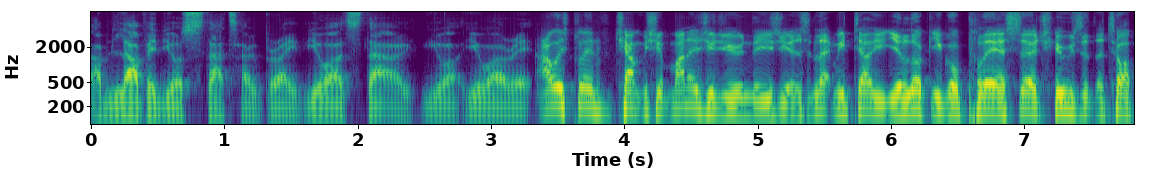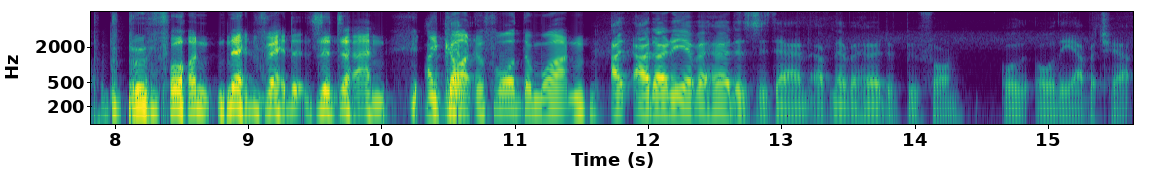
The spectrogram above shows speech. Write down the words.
I'm loving your Stato brain. You are Stato. You are you are it. I was playing Championship Manager during these years, and let me tell you, you look, you go player search, who's at the top? Buffon, Nedved, Zidane. You I've can't never- afford them, Martin. I, I'd only ever heard of Zidane. I've never heard of Buffon or or the other chap.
